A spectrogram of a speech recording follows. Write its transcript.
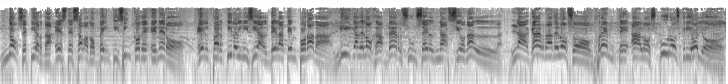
No se pierda este sábado 25 de enero el partido inicial de la temporada Liga de Loja versus el Nacional. La garra del oso frente a los puros criollos.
